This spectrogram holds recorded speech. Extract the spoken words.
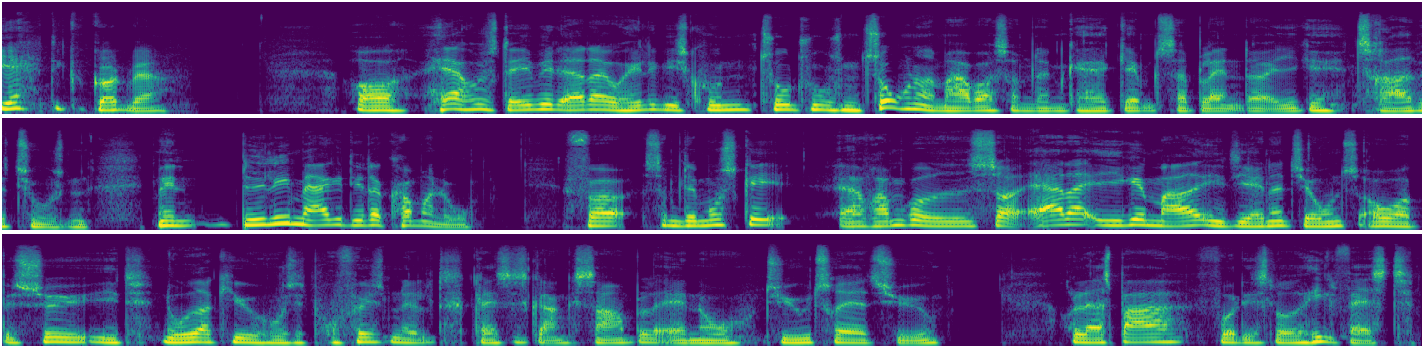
ja, det kan godt være. Og her hos David er der jo heldigvis kun 2.200 mapper, som den kan have gemt sig blandt, og ikke 30.000. Men bid lige mærke det, der kommer nu. For som det måske er fremgået, så er der ikke meget Indiana Jones over at besøge et nodearkiv hos et professionelt klassisk ensemble af 2023. Og lad os bare få det slået helt fast.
